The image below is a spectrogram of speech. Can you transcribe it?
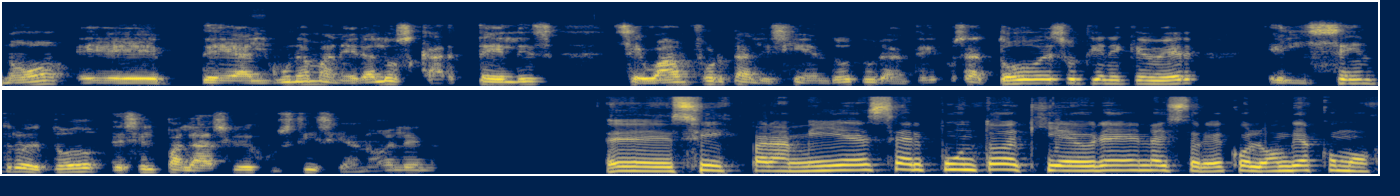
¿no? Eh, de alguna manera los carteles se van fortaleciendo durante, o sea, todo eso tiene que ver, el centro de todo es el Palacio de Justicia, ¿no, Elena? Eh, sí, para mí es el punto de quiebre en la historia de Colombia, como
